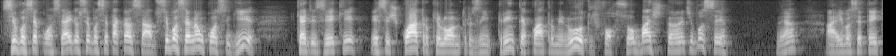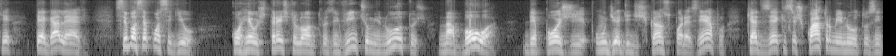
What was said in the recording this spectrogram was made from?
se você consegue ou se você está cansado. Se você não conseguir, quer dizer que esses 4 quilômetros em 34 minutos forçou bastante você. Né? Aí você tem que pegar leve. Se você conseguiu correr os 3 quilômetros em 21 minutos, na boa, depois de um dia de descanso, por exemplo, quer dizer que esses 4 minutos em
